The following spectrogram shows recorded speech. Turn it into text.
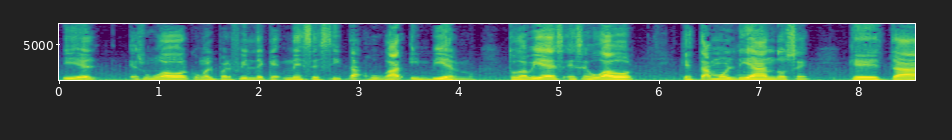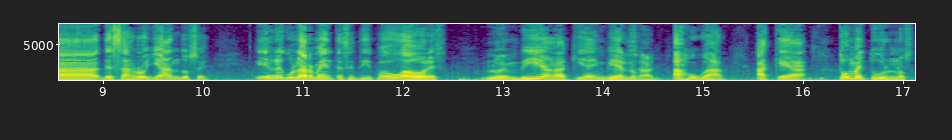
y él es un jugador con el perfil de que necesita jugar invierno. Todavía es ese jugador que está moldeándose, que está desarrollándose y regularmente ese tipo de jugadores lo envían aquí a invierno Exacto. a jugar, a que a- tome turnos,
